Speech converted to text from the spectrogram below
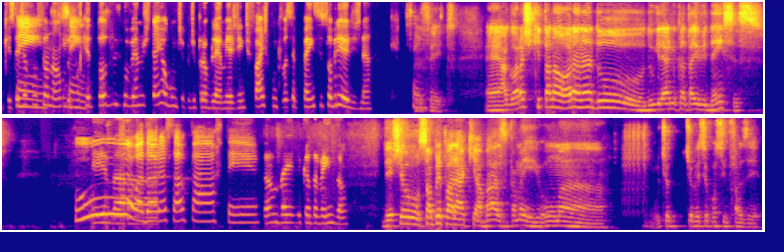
que esteja Sim, funcionando, sim. porque todos os governos têm algum tipo de problema e a gente faz com que você pense sobre eles, né? Sim. Perfeito. É, agora acho que tá na hora, né, do, do Guilherme cantar evidências. Uh, Eba! eu adoro essa parte. Também ele canta benzão. Deixa eu só preparar aqui a base, calma aí, uma... Deixa eu, deixa eu ver se eu consigo fazer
